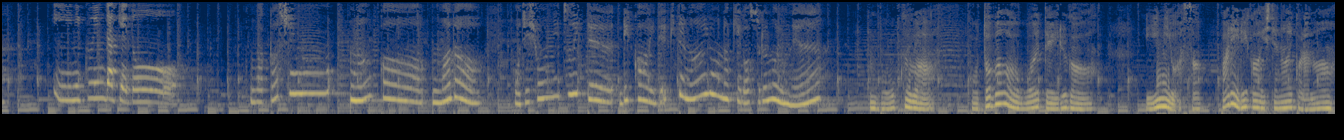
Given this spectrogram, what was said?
ん。言いにくいんだけど、私も、なんか、まだ、ポジションについて理解できてないような気がするのよね。僕は言葉は覚えているが、意味はさっぱり理解してないからな。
